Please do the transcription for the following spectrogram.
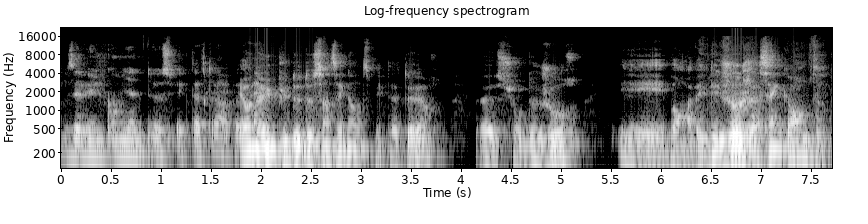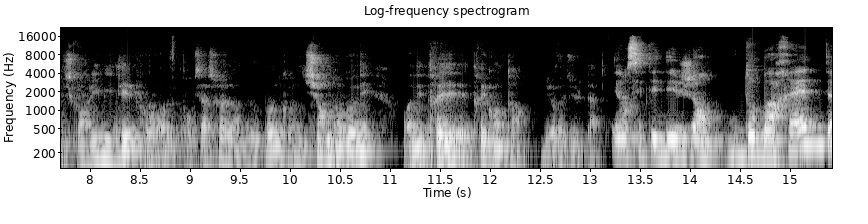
Vous avez eu combien de spectateurs à peu et On a eu plus de 250 spectateurs sur deux jours. Et bon, avec des jauges à 50, puisqu'on limitait pour, pour que ça soit dans de bonnes conditions, donc on est, on est très, très content du résultat. Et alors c'était des gens d'Aubarède,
